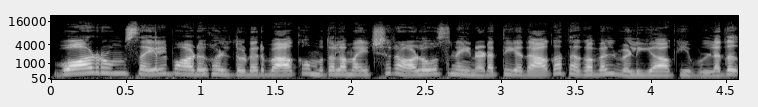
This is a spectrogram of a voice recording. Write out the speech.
வார் ரூம் செயல்பாடுகள் தொடர்பாக முதலமைச்சர் ஆலோசனை நடத்தியதாக தகவல் வெளியாகியுள்ளது.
